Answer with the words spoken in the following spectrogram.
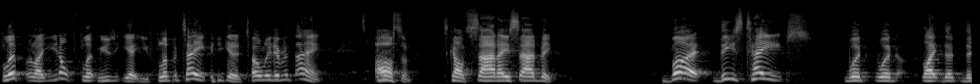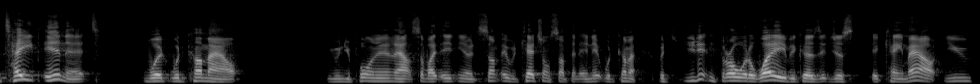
flip, like, you don't flip music yet. You flip a tape, you get a totally different thing. It's awesome. It's called side A, side B. But these tapes would, would like the, the tape in it would, would come out when you're pulling in and out, stuff like it, you know, some, it would catch on something and it would come out. But you didn't throw it away because it just it came out. You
